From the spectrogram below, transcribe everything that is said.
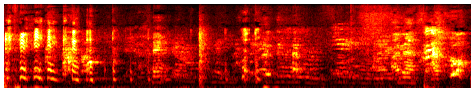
there you go.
